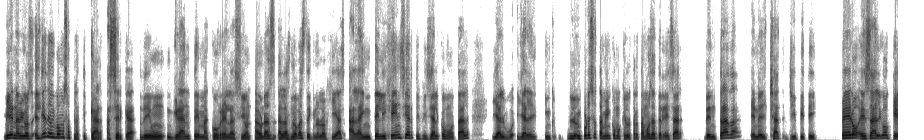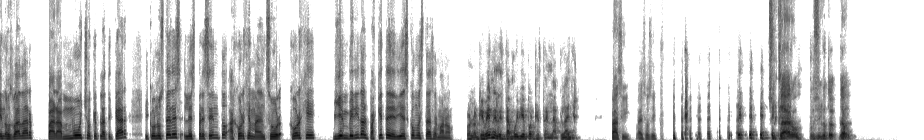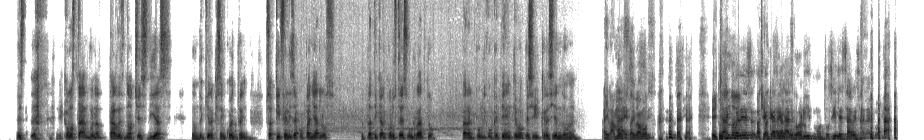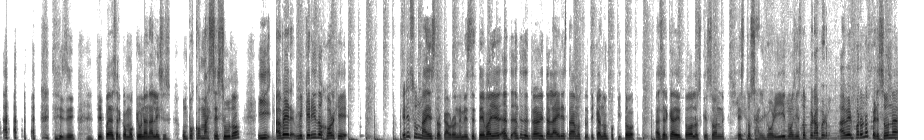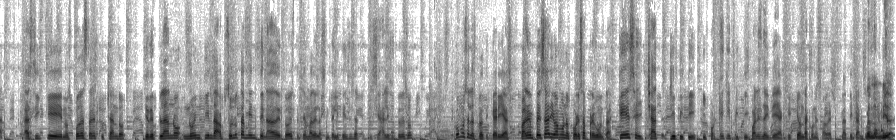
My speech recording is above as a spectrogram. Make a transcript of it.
Miren, amigos, el día de hoy vamos a platicar acerca de un gran tema con relación a, unas, a las nuevas tecnologías, a la inteligencia artificial como tal, y al, y al por eso también como que lo tratamos de aterrizar de entrada en el chat GPT. Pero es algo que nos va a dar para mucho que platicar. Y con ustedes les presento a Jorge Mansur. Jorge, bienvenido al paquete de 10. ¿Cómo estás, hermano? Por lo que ven, él está muy bien porque está en la playa. Ah, sí, eso sí. Sí, claro, pues sí, lo ¿Cómo están? Buenas tardes, noches, días, donde quiera que se encuentren. Pues aquí feliz de acompañarlos, de platicar con ustedes un rato para el público que tienen, que veo que sigue creciendo, ¿eh? Ahí vamos, Ah, eso ahí vamos. sí, sí. Tú sí Echándole puedes checar el ganas, algoritmo, tú sí le sabes al algoritmo. Sí, sí, sí puede hacer como que un análisis un poco más sesudo. Y a ver, mi querido Jorge, eres un maestro, cabrón, en este tema. An- antes de entrar ahorita al aire estábamos platicando un poquito acerca de todos los que son estos algoritmos y esto, pero, a ver, para una persona así que nos pueda estar escuchando, que de plano no entienda absolutamente nada de todo este tema de las inteligencias artificiales y todo eso, ¿Cómo se las platicarías? Para empezar, y vámonos por esa pregunta. ¿Qué es el chat GPT? ¿Y por qué GPT? ¿Cuál es la idea? ¿Qué, qué onda con eso? A ver, platícanos. Bueno, mira,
